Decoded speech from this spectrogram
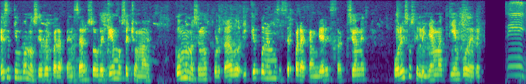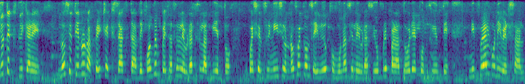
Ese tiempo nos sirve para pensar sobre qué hemos hecho mal, cómo nos hemos portado y qué podemos hacer para cambiar esas acciones. Por eso se le llama tiempo de reflexión. Sí, yo te explicaré. No se tiene una fecha exacta de cuándo empezó a celebrarse el Adviento, pues en su inicio no fue concebido como una celebración preparatoria consciente, ni fue algo universal,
